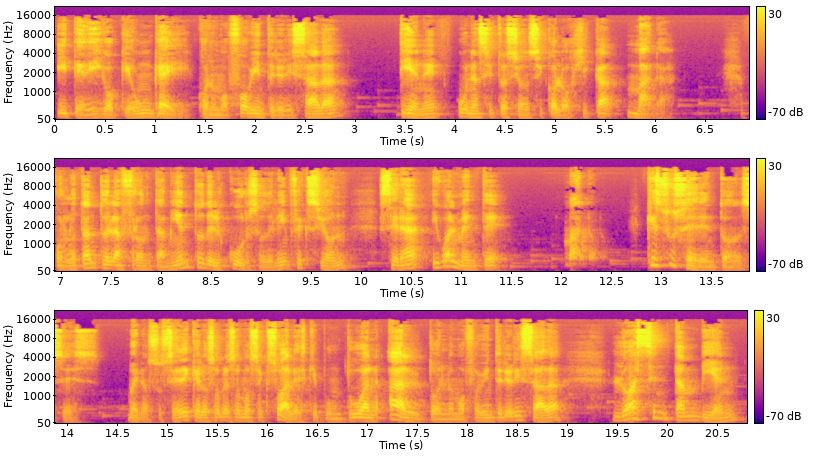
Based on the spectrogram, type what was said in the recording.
y te digo que un gay con homofobia interiorizada tiene una situación psicológica mala. Por lo tanto, el afrontamiento del curso de la infección será igualmente malo. ¿Qué sucede entonces? Bueno, sucede que los hombres homosexuales que puntúan alto en la homofobia interiorizada lo hacen también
